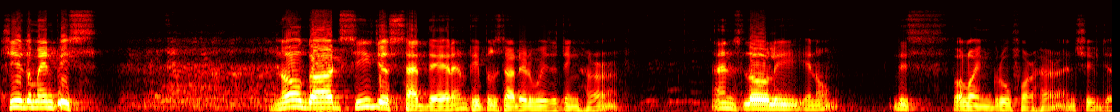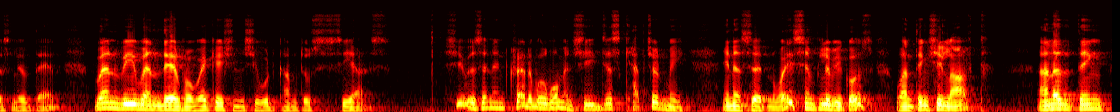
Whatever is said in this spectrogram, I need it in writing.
she is the main piece. No god, she just sat there and people started visiting her. And slowly, you know, this following grew for her and she'll just live there. When we went there for vacation, she would come to see us. She was an incredible woman, she just captured me in a certain way simply because one thing she laughed, another thing,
